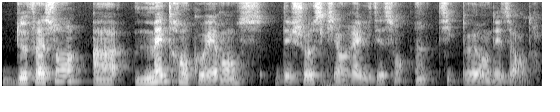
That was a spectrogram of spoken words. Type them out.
de façon à mettre en cohérence des choses qui en réalité sont un petit peu en désordre.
